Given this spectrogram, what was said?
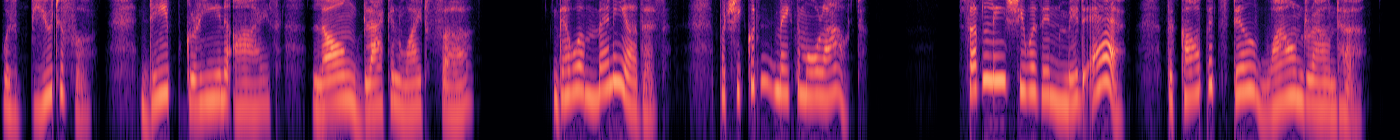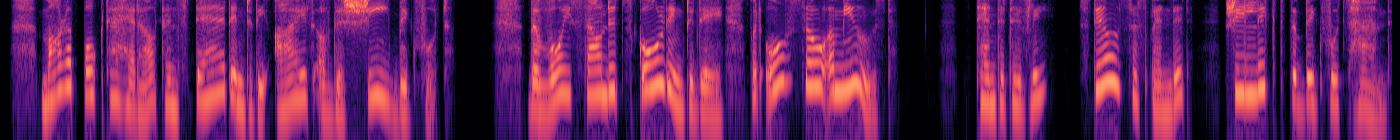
was beautiful, deep green eyes, long black and white fur. There were many others, but she couldn't make them all out. Suddenly she was in mid-air, the carpet still wound round her. Mara poked her head out and stared into the eyes of the she-Bigfoot. The voice sounded scolding today, but also amused. Tentatively, still suspended, she licked the Bigfoot's hand.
